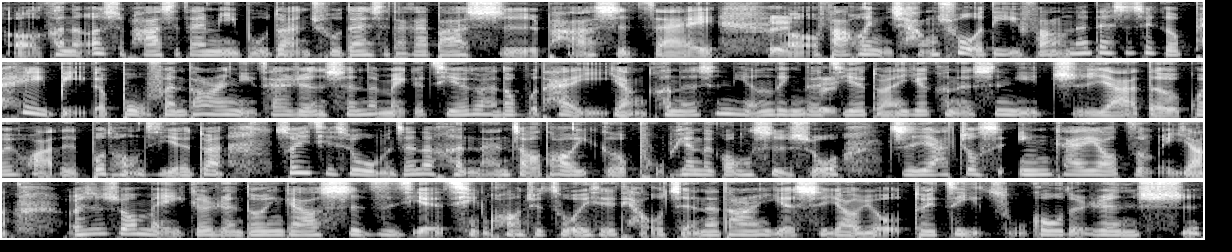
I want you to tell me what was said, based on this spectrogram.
呃，可能二十趴是在弥补短处，但是大概八十趴是在呃发挥你长处的地方。那但是这个配比的部分，当然你在人生的每个阶段都不太一样，可能是年龄的阶段，也可能是你职涯的规划的不同阶段，所以其实我们真的很难找到一个普。片的公式说，职压就是应该要怎么样，而是说每一个人都应该要视自己的情况去做一些调整。那当然也是要有对自己足够的认识。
